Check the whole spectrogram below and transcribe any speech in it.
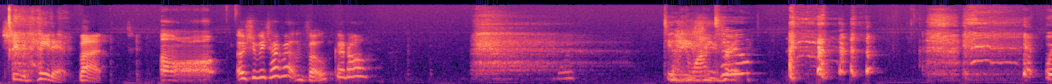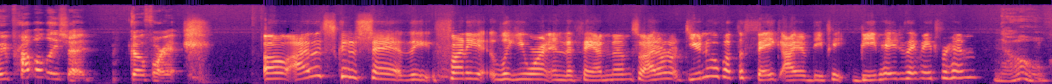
She would hate it, but Oh, oh, should we talk about Voq at all? do we want to? we probably should. Go for it. Oh, I was gonna say the funny like you weren't in the fandom, so I don't know. Do you know about the fake IMDb page they made for him? No.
